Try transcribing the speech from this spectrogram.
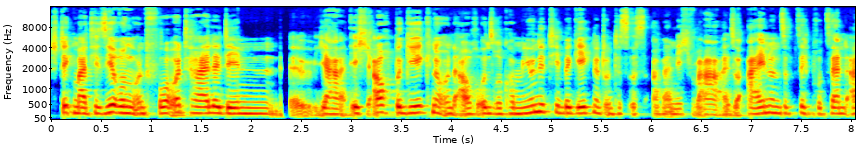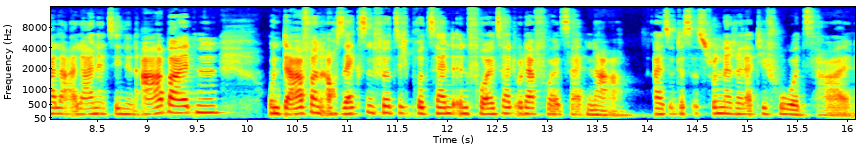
Stigmatisierungen und Vorurteile, denen äh, ja ich auch begegne und auch unsere Community begegnet. Und das ist aber nicht wahr. Also 71 Prozent aller Alleinerziehenden arbeiten und davon auch 46 Prozent in Vollzeit oder Vollzeit nah. Also das ist schon eine relativ hohe Zahl.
